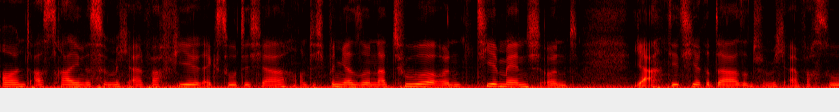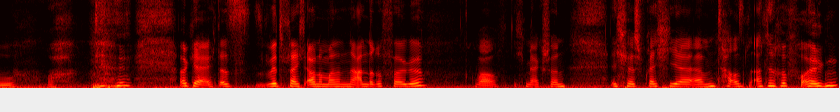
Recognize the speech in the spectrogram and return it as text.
und Australien ist für mich einfach viel exotischer. Und ich bin ja so Natur- und Tiermensch. Und ja, die Tiere da sind für mich einfach so. Oh. okay, das wird vielleicht auch nochmal eine andere Folge. Wow, ich merke schon, ich verspreche hier ähm, tausend andere Folgen.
